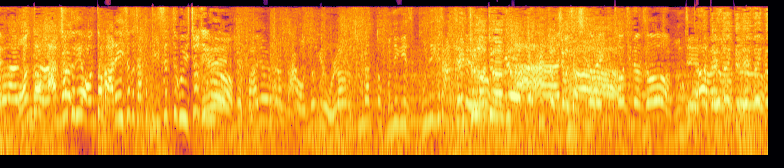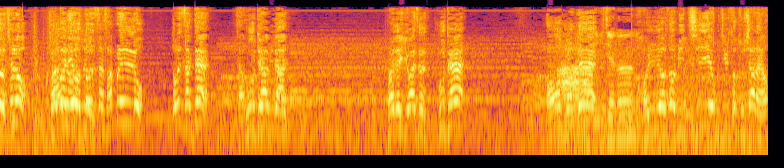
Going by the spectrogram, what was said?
예. 언덕 앞쳐들이 언덕 아래에 있어서 자꾸 미스 뜨고 있죠 지금. 예, 근데 Firelord가 딱 언덕 위로 올라오는 순간 또 분위기, 분위기 아, 병력 그쪽 Incinerate 터지면서 문제 자, Death Knight, Death Knight, 체력 절반이요. 떨어진 상 3분의 1로 떨어진 상태. 자, 후퇴합니다. 프레드 요한슨, 후퇴. 어, 아, 그런데 이제는 걸려서 Lich의 움직임성 좋지 않아요.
